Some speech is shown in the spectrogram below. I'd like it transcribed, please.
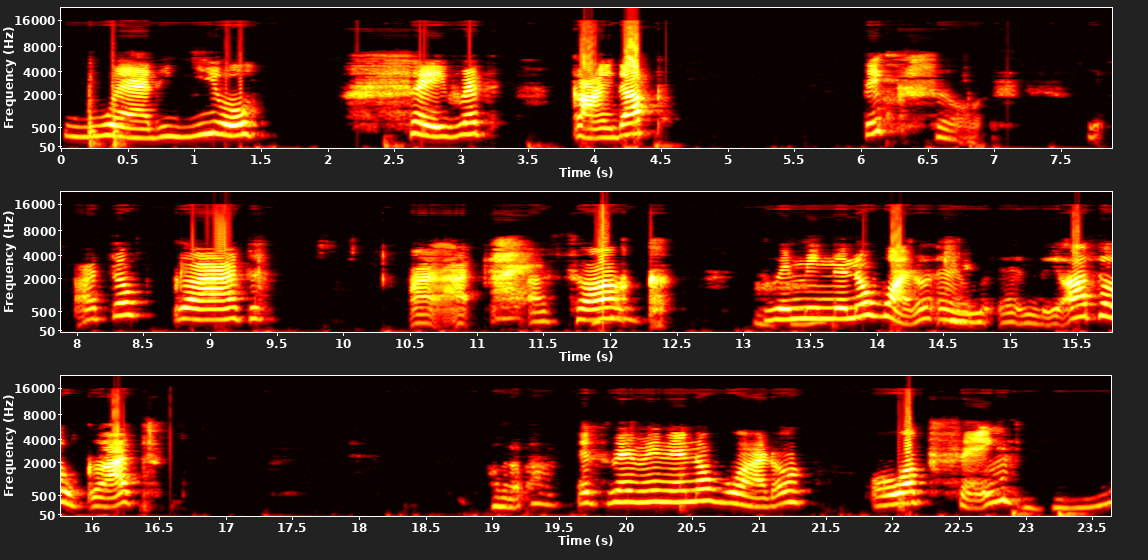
with your favorite kind of pictures. The other got a, a, a shark swimming in the water, and, and the other got Hold it up high. is swimming in the water, all up same. hmm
